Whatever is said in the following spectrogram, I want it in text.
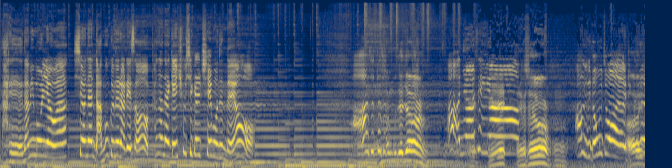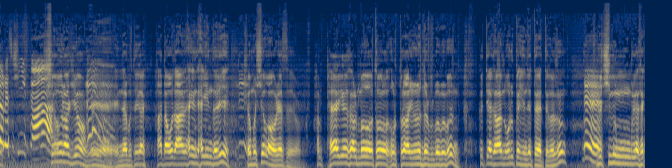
나른함이 몰려와 시원한 나무 그늘 아래서 편안하게 휴식을 취해보는데요. 아 좋다 좋다. 상부대장. 아 안녕하세요. 예, 안녕하세요. 음, 아 여기 너무 좋아요. 이렇게 아유, 그늘 아래서 쉬니까. 시원하지요. 예, 옛날부터 이거 가다 오다 행인, 행인들이 전부 쉬어가고 그랬어요. 한 100여 살뭐더 돌아가는 어른들 보면 그때 한 5, 600년 됐다 했거든. 네. 근데 지금 우리가 생-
